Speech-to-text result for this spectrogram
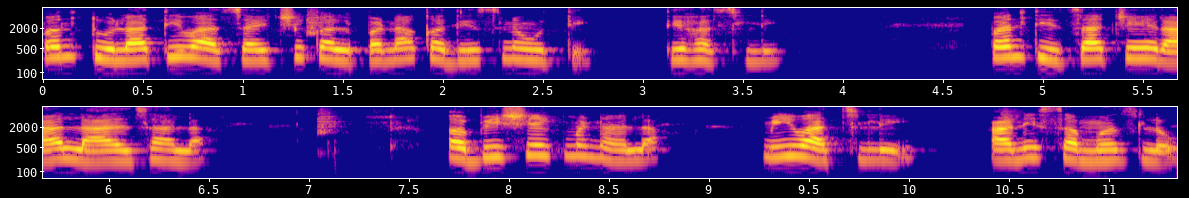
पण तुला ती वाचायची कल्पना कधीच नव्हती. ती हसली. पण तिचा चेहरा लाल झाला. अभिषेक म्हणाला मी वाचली. आणि समजलो.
